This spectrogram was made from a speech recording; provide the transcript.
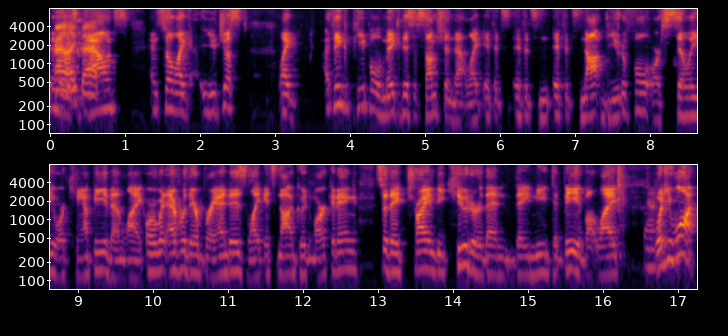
and I like that. ounce. And so like you just like I think people make this assumption that like if it's if it's if it's not beautiful or silly or campy, then like or whatever their brand is, like it's not good marketing. So they try and be cuter than they need to be. But like, yeah. what do you want?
